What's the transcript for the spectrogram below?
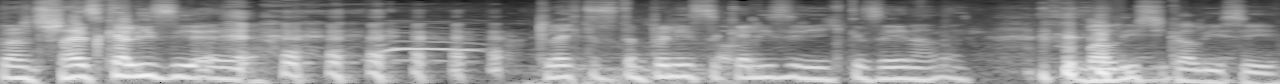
So ein scheiß Kalisi, ey. Schlechteste, billigste Kalisi, die ich gesehen habe. ey. Balisi Kalisi.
